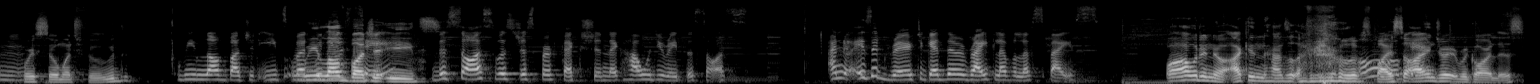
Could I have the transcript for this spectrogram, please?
Mm. for so much food. We love budget eats, but We love budget eats. The sauce was just perfection. Like, how would you rate the sauce? And is it rare to get the right level of spice? Well, I wouldn't know. I can handle every level of Oh, spice, so I enjoy it regardless.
